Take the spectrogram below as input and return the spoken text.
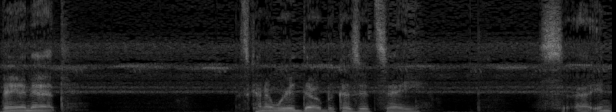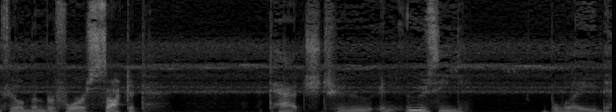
bayonet. It's kind of weird though because it's a uh, Enfield number four socket attached to an Uzi blade.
